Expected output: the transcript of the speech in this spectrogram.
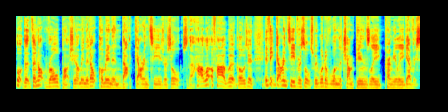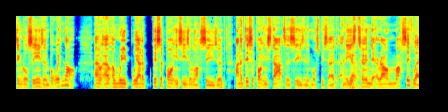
Look, they're, they're not robots, you know what I mean? They don't come in and that guarantees results. That a lot of hard work goes in. If it guaranteed results, we would have won the Champions League, Premier League every single season, but we've not. And, and we, we had a disappointing season last season and a disappointing start to the season, it must be said. And he Yeah. turned it around massively.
